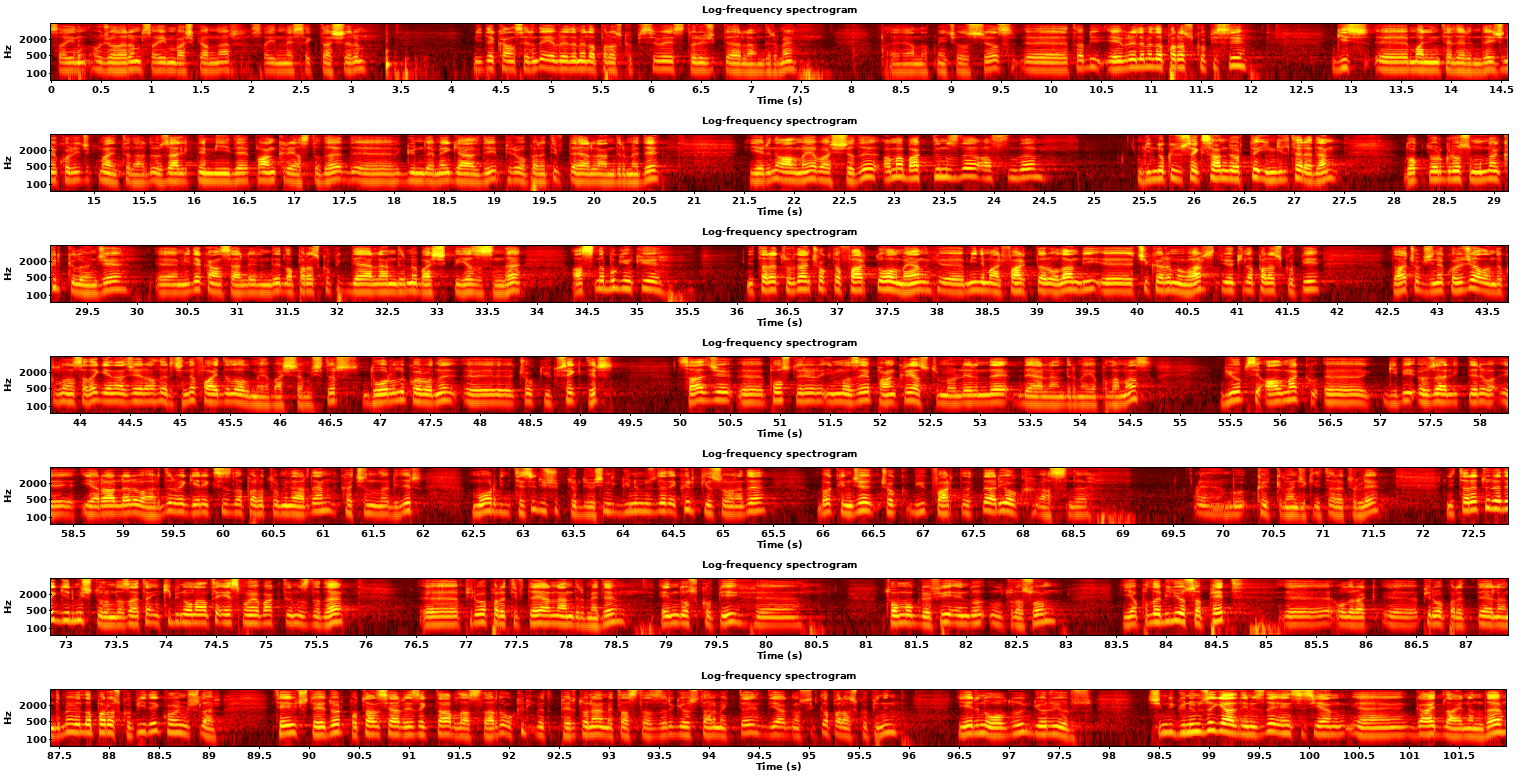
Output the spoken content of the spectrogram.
sayın hocalarım, sayın başkanlar, sayın meslektaşlarım. Mide kanserinde evreleme laparoskopisi ve sitolojik değerlendirme e, anlatmaya çalışacağız. E, tabii evreleme laparoskopisi GIS e, malinitelerinde, jinekolojik malinitelerde özellikle mide, pankreasta da e, gündeme geldi. Preoperatif değerlendirmede yerini almaya başladı. Ama baktığımızda aslında 1984'te İngiltere'den Doktor Gross'un bundan 40 yıl önce e, mide kanserlerinde laparoskopik değerlendirme başlıklı yazısında aslında bugünkü literatürden çok da farklı olmayan, e, minimal farkları olan bir e, çıkarımı var. Diyor ki laparoskopi daha çok jinekoloji alanında kullanılsa da genel cerrahlar için de faydalı olmaya başlamıştır. Doğruluk oranı e, çok yüksektir. Sadece e, posterior invaze pankreas tümörlerinde değerlendirme yapılamaz. Biyopsi almak e, gibi özellikleri, e, yararları vardır ve gereksiz laparotomilerden kaçınılabilir. Morbiditesi düşüktür diyor. Şimdi günümüzde de 40 yıl sonra da bakınca çok büyük farklılıklar yok aslında e, bu 40 yıl önceki literatürle. Literatüre de girmiş durumda. Zaten 2016 ESMO'ya baktığımızda da e, preoperatif değerlendirmede endoskopi, e, tomografi, endo ultrason yapılabiliyorsa PET e, olarak e, preoperatif değerlendirme ve laparoskopiyi de koymuşlar. T3, T4 potansiyel rezekte ablastlarda okült met- peritoneal metastazları göstermekte diagnostik laparoskopinin yerini olduğu görüyoruz. Şimdi günümüze geldiğimizde NCCN e, guideline'ında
